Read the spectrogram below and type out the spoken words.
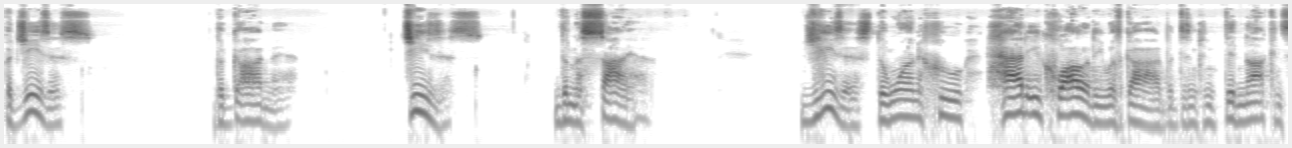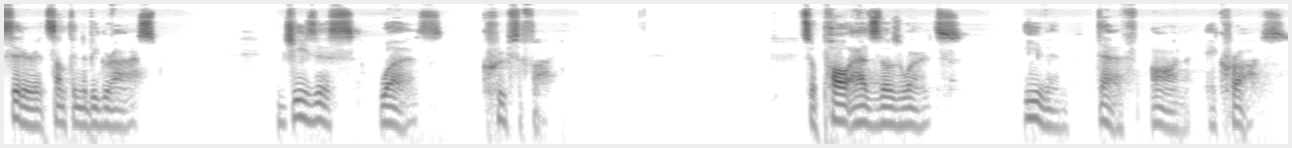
But Jesus, the God man, Jesus, the Messiah. Jesus, the one who had equality with God but did not consider it something to be grasped. Jesus was crucified. So Paul adds those words, even death on a cross.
